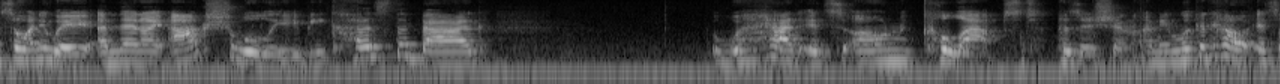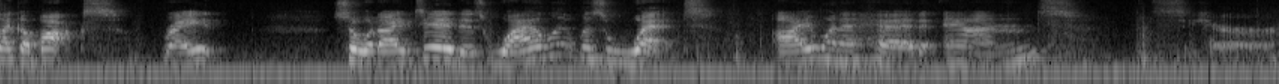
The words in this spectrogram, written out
So anyway, and then I actually, because the bag had its own collapsed position. I mean, look at how it's like a box, right? So what I did is while it was wet, I went ahead and, let's see here.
